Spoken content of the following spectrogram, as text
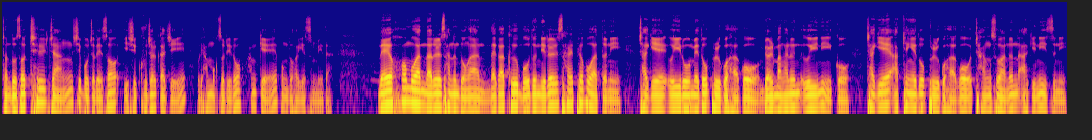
전도서 7장 15절에서 29절까지 우리 한 목소리로 함께 봉독하겠습니다. 내 허무한 날을 사는 동안 내가 그 모든 일을 살펴보았더니 자기의 의로움에도 불구하고 멸망하는 의인이 있고 자기의 악행에도 불구하고 장수하는 악인이 있으니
